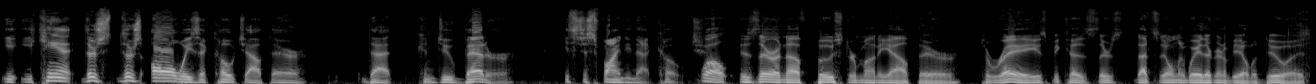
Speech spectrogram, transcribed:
you, you can't there's there's always a coach out there that can do better. It's just finding that coach. Well, is there enough booster money out there to raise because there's that's the only way they're going to be able to do it.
